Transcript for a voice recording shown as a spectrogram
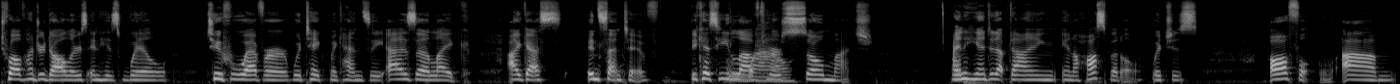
$1,200 in his will to whoever would take Mackenzie as a, like, I guess, incentive because he loved wow. her so much. and he ended up dying in a hospital, which is awful. Um,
